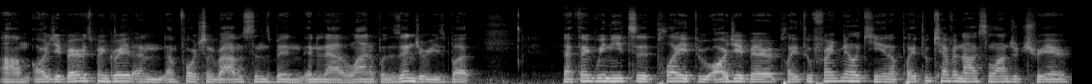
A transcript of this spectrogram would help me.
Um, RJ Barrett's been great, and unfortunately Robinson's been in and out of the lineup with his injuries. But I think we need to play through RJ Barrett, play through Frank Ntilikina, play through Kevin Knox, Alonzo Trier,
